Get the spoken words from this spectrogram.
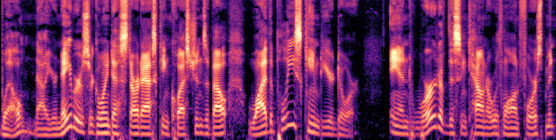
Well, now your neighbors are going to start asking questions about why the police came to your door. And word of this encounter with law enforcement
